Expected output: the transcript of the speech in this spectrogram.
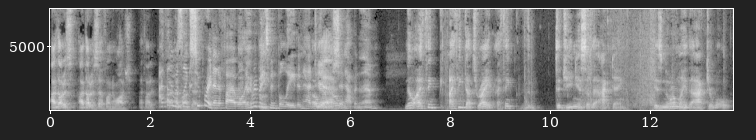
I thought it was I thought it was so fun to watch. I thought it, I thought it was like loved super identifiable. Like everybody's been bullied and had terrible yeah. shit happen to them. No, I think I think that's right. I think the the genius of the acting is normally the actor will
